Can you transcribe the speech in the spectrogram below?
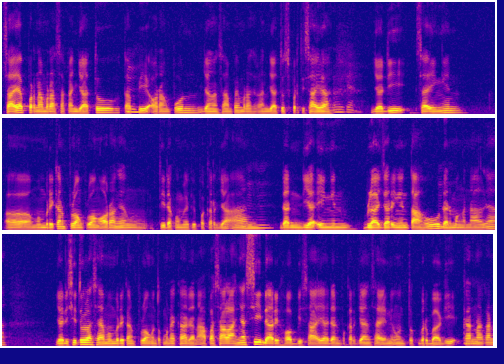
saya pernah merasakan jatuh tapi mm -hmm. orang pun jangan sampai merasakan jatuh seperti saya. Okay. Jadi saya ingin uh, memberikan peluang-peluang orang yang tidak memiliki pekerjaan mm -hmm. dan dia ingin belajar ingin tahu mm -hmm. dan mengenalnya ya di situlah saya memberikan peluang untuk mereka dan apa salahnya sih dari hobi saya dan pekerjaan saya ini untuk berbagi mm -hmm. karena kan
